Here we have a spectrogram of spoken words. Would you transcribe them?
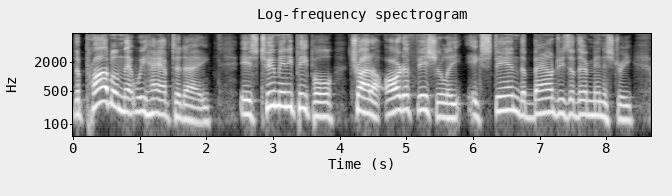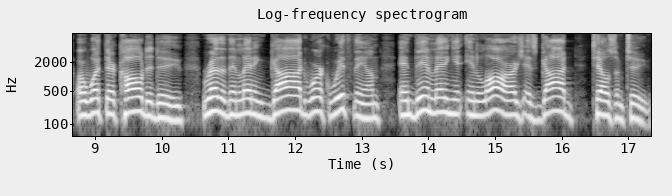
The problem that we have today is too many people try to artificially extend the boundaries of their ministry or what they're called to do rather than letting God work with them and then letting it enlarge as God tells them to.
